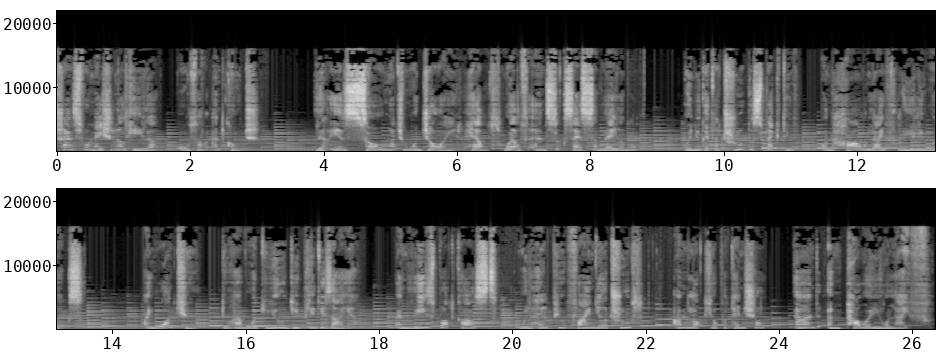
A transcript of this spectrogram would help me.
transformational healer, author, and coach. There is so much more joy, health, wealth, and success available when you get a true perspective on how life really works. I want you to have what you deeply desire, and these podcasts will help you find your truth, unlock your potential, and empower your life.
